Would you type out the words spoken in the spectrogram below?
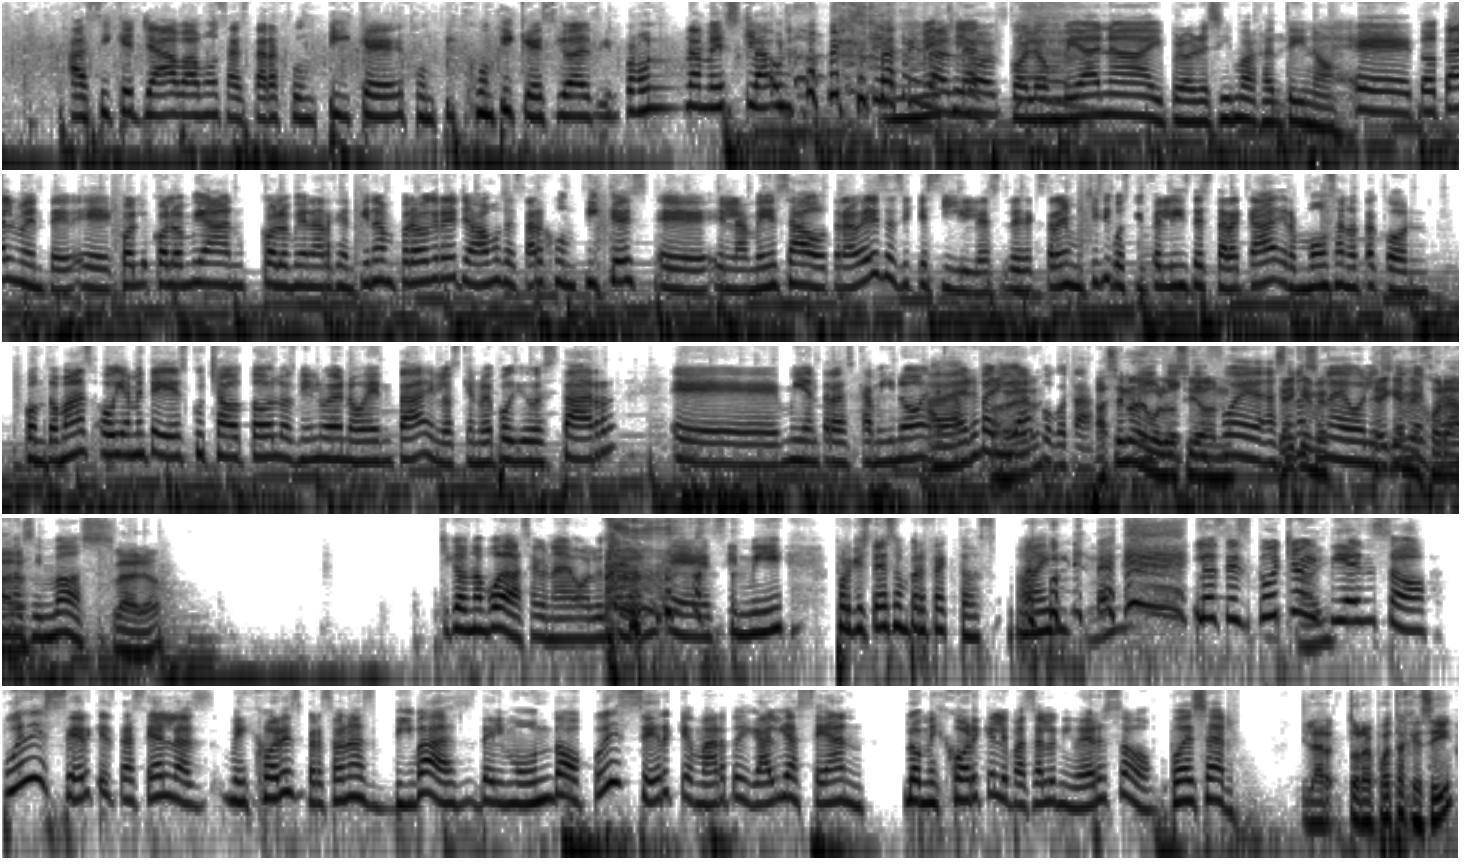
así que ya vamos a estar juntique, junti- juntiques, iba a decir, como una mezcla, una mezcla de las Mezcla dos. colombiana y progresismo argentino. Eh, totalmente. Eh, col- colombian, colombiana Argentina en Progre, ya vamos a estar juntiques eh, en la mesa otra vez, así que sí, les, les extraño muchísimo, estoy feliz de estar acá, hermosa nota con, con Tomás. Obviamente he escuchado todos los 1990 en los que no he podido estar eh, mientras camino en A esta ver. A ver, Bogotá. Hacenos ¿Y qué- devolución. ¿Qué, fue? Que hay Hacernos que me- una que hay devolución que del mejorar. programa sin voz. Claro. Chicos, no puedo hacer una devolución eh, sin mí porque ustedes son perfectos. Ay, Los escucho Ay. y pienso, ¿puede ser que estas sean las mejores personas vivas del mundo? ¿Puede ser que Marta y Galia sean lo mejor que le pasó al universo? puede ser. ¿Y la- ¿Tu respuesta es que sí?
